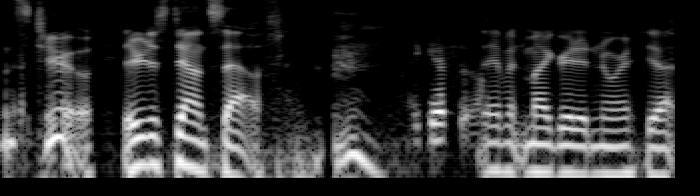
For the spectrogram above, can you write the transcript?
that's true. They're just down south. I guess so. They haven't migrated north yet.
